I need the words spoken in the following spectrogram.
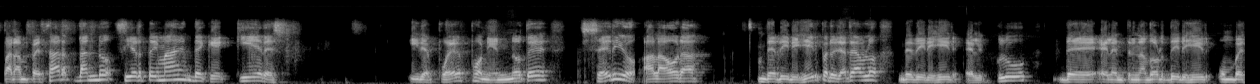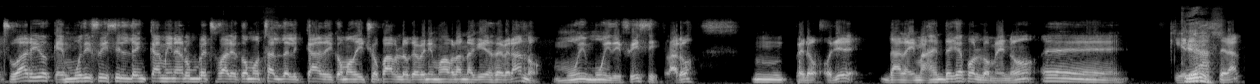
para empezar dando cierta imagen de que quieres y después poniéndote serio a la hora de dirigir, pero ya te hablo de dirigir el club, de el entrenador dirigir un vestuario, que es muy difícil de encaminar un vestuario como tal del Cádiz, como ha dicho Pablo, que venimos hablando aquí desde verano. Muy, muy difícil, claro. Mm, pero, oye, da la imagen de que por lo menos eh, quieres, hacer algo,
